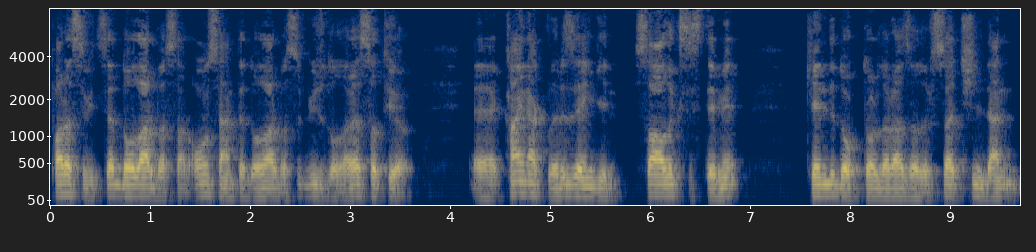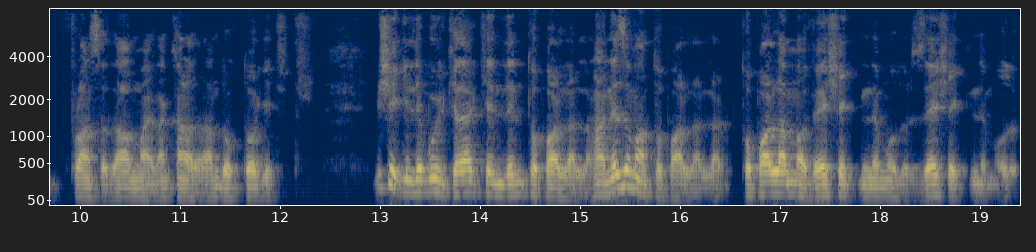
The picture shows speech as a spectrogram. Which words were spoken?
parası bitse dolar basar. 10 sente dolar basıp 100 dolara satıyor. E, kaynakları zengin. Sağlık sistemi kendi doktorları azalırsa Çin'den, Fransa'da, Almanya'dan, Kanada'dan doktor getirtir. Bir şekilde bu ülkeler kendilerini toparlarlar. Ha ne zaman toparlarlar? Toparlanma V şeklinde mi olur, Z şeklinde mi olur?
